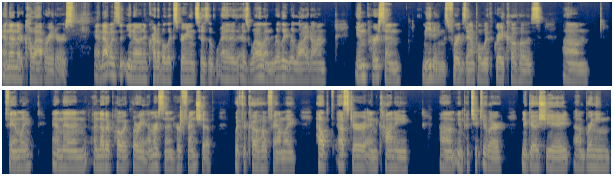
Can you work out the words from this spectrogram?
and then their collaborators. And that was, you know, an incredible experience as, as well, and really relied on in-person meetings. For example, with Grey Cohoe's um, family, and then another poet, Gloria Emerson, her friendship with the Cohoe family helped Esther and Connie, um, in particular, negotiate um, bringing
